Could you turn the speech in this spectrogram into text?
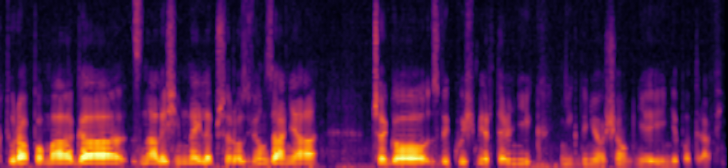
która pomaga znaleźć im najlepsze rozwiązania, czego zwykły śmiertelnik nigdy nie osiągnie i nie potrafi.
